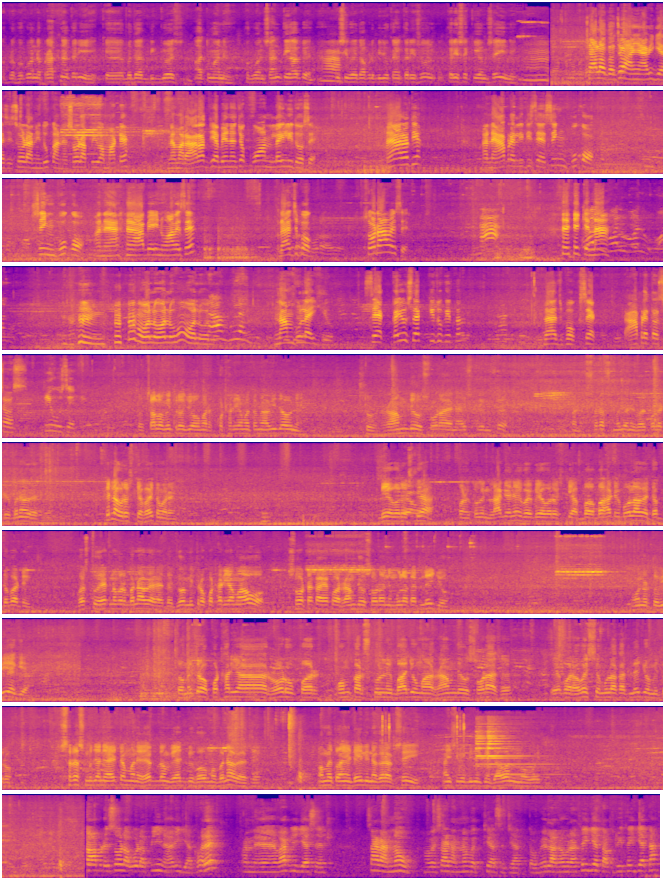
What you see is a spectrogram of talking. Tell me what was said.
આપણે ભગવાનને પ્રાર્થના કરીએ કે બધા દિગ્ગજ આત્માને ભગવાન શાંતિ આપે. એ સિવાય તો આપણે બીજું કંઈ કરીશું કરી શકીએ એમ સહી નહીં. ચાલો તો જો અહીંયા આવી ગયા છીએ સોડાની દુકાને સોડા પીવા માટે. ને અમારા આરાધ્યા બેને જો કોણ લઈ લીધો છે. હે આરાધ્યા? અને આપણે લીધી છે સિંગ ભૂકો. સિંગ ભૂકો. અને આ બેયનું આવે છે રાજભોગ. સોડા આવે છે? ના. કે ના? ઓલું ઓલું હું ઓલું ઓલું? નામ ભૂલાઈ ગયું. શેક કયું શેક કીધું કીર્તન? રાજભોગ. શેક. આપણે તો સસ પીવું છે. તો ચાલો મિત્રો જો અમારે કોઠારીયામાં તમે આવી જાઓ ને તો રામદેવ સોડા અને આઈસ્ક્રીમ છે. અને સરસ મજાની ભાઈ ક્વોલિટી બનાવે. છે કેટલા વર્ષ થયા ભાઈ તમારે બે વર્ષ થયા. પણ તો લાગે નહીં ભાઈ બે વર્ષ થયા. બ બહાટી બોલાવે ધબધબાટી. વસ્તુ એક નંબર બનાવે છે, તો જો મિત્રો કોઠારિયામાં આવો, સો ટકા એકવાર રામદેવ સોડાની મુલાકાત લઈ લેજો. ઓનર તો વીએ ગયા. તો મિત્રો, કોઠારિયા રોડ ઉપર ઓમકાર સ્કૂલની બાજુમાં રામદેવ સોડા છે. એકવાર અવશ્ય મુલાકાત લેજો મિત્રો. સરસ મજાની આઈટમ અને એકદમ વ્યાજબી ભાવમાં બનાવે છે. અમે તો અહીંયા ડેઈલીના ગ્રાહક છીએ. અહીં સિવાય બીજું ક્યાંય જવાનું ન હોય. આપણે સોડા વોડા પીને આવી ગયા ઘરે અને વાગી ગયા છે સાડા નવ. હવે સાડા નવ જ થયા છે જ્યાં તો. વહેલા નવરા થઈ ગયા હતા ફ્રી થઈ ગયા હતા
